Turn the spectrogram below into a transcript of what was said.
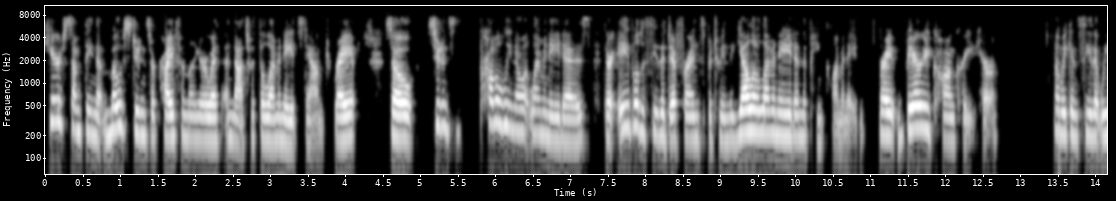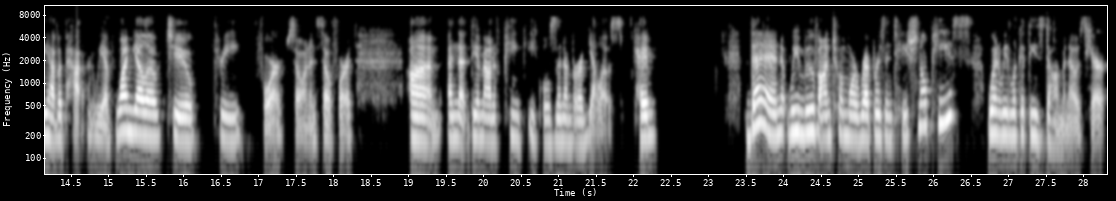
here's something that most students are probably familiar with, and that's with the lemonade stand, right? So students probably know what lemonade is. They're able to see the difference between the yellow lemonade and the pink lemonade, right? Very concrete here. And we can see that we have a pattern. We have one yellow, two, three, four, so on and so forth. Um, and that the amount of pink equals the number of yellows, okay? Then we move on to a more representational piece when we look at these dominoes here.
